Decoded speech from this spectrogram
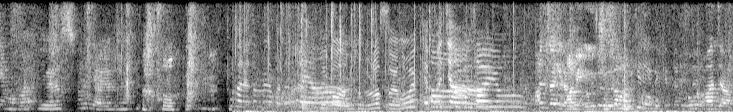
맛있게 먹어요. 예스. 한국에 알려주면. 축하를 선물로 받았어요. 대박 엄청 놀랐어요. 너무 예쁘다. 예쁘죠? 감사해요. 아니 여기 주사 맞아.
